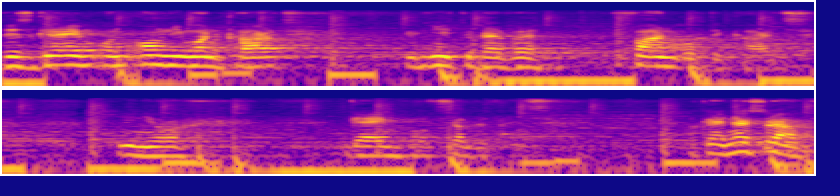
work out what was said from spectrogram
this game on only one card. You need to have a fun of the cards in your game of self-defense. Okay, next round.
